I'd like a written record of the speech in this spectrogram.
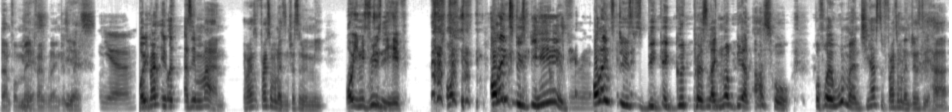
than for men to find people that are interested. in them. yes. yeah. But if, I, if as a man, if I find someone that's interested in me, All you need to do is Really? behave. All, all I need to do is oh, behave. All I need to do is be a good person, like not be an asshole. But for a woman, she has to find someone that's interested her,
